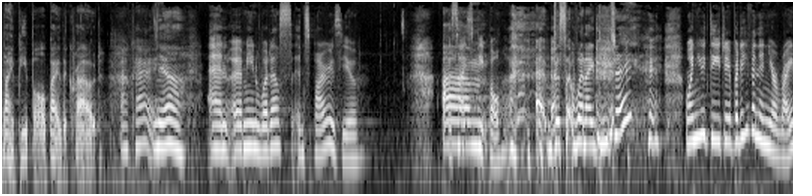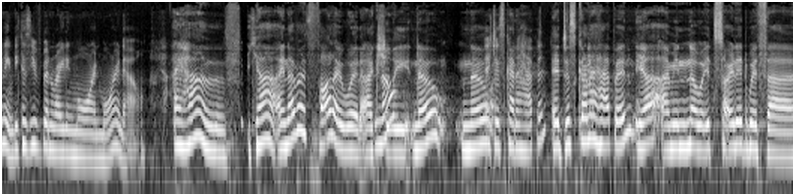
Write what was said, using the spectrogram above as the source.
by people, by the crowd. Okay. Yeah. And I mean, what else inspires you? Besides Um, people. Uh, when I DJ, when you DJ, but even in your writing, because you've been writing more and more now. I have. Yeah, I never thought I would actually. No, no. It just kind of happened? It just kind of happened. Yeah. I mean, no, it started with uh,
